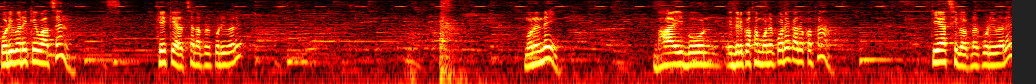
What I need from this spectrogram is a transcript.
পরিবারে কেউ আছেন? কে কে আছেন আপনার পরিবারে? মনে নেই? ভাই বোন এদের কথা মনে পড়ে কারও কথা? কে আছিল আপনার পরিবারে?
